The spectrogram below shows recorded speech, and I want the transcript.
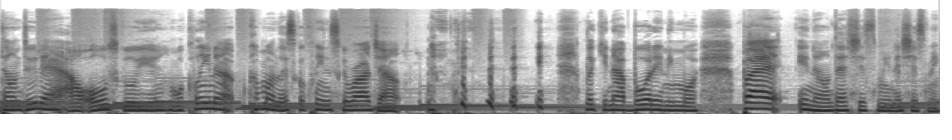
don't do that. I'll old school you. We'll clean up. Come on, let's go clean this garage out. look, you're not bored anymore. But, you know, that's just me. That's just me.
